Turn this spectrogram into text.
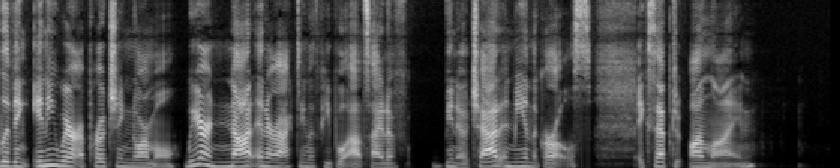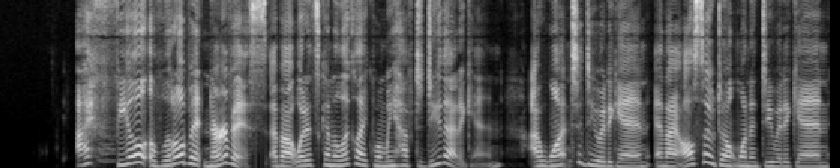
living anywhere approaching normal. We are not interacting with people outside of, you know, Chad and me and the girls, except online. I feel a little bit nervous about what it's going to look like when we have to do that again. I want to do it again, and I also don't want to do it again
